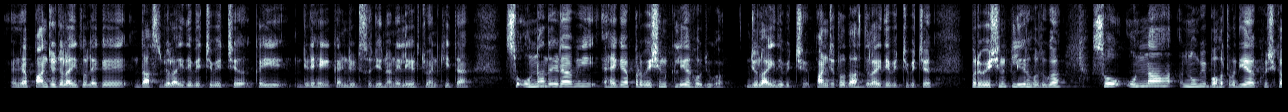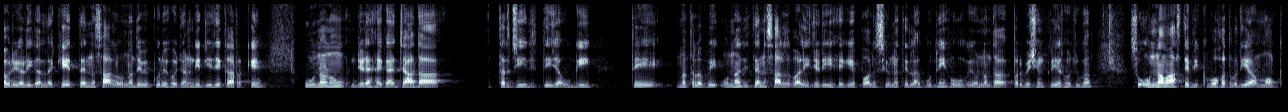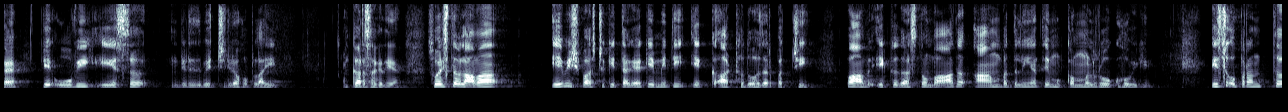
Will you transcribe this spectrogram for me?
ਜਾਂ 5 ਜੁਲਾਈ ਤੋਂ ਲੈ ਕੇ 10 ਜੁਲਾਈ ਦੇ ਵਿੱਚ ਵਿੱਚ ਕਈ ਜਿਹੜੇ ਹੈਗੇ ਕੈਂਡੀਡੇਟਸ ਜਿਨ੍ਹਾਂ ਨੇ ਲੇਟ ਜੁਆਇਨ ਕੀਤਾ। ਸੋ ਉਹਨਾਂ ਦਾ ਜਿਹੜਾ ਵੀ ਹੈਗਾ ਪ੍ਰੋਵੇਸ਼ਨ ਕਲੀਅਰ ਹੋ ਜਾਊਗਾ ਜੁਲਾਈ ਦੇ ਵਿੱਚ 5 ਤੋਂ 10 ਜੁਲਾਈ ਦੇ ਵਿੱਚ ਵਿੱਚ ਪ੍ਰੋਵੇਸ਼ਨ ਕਲੀਅਰ ਹੋ ਜਾਊਗਾ। ਸੋ ਉਹਨਾਂ ਨੂੰ ਵੀ ਬਹੁਤ ਵਧੀਆ ਖੁਸ਼ਖਬਰੀ ਵਾਲੀ ਗੱਲ ਹੈ ਕਿ 3 ਸਾਲ ਉਹਨਾਂ ਦੇ ਵੀ ਪੂਰੇ ਹੋ ਜਾਣਗੇ, ਜਿਹਦੇ ਕਰਕੇ ਉਹਨਾਂ ਨੂੰ ਜਿਹੜਾ ਹੈਗਾ ਜ਼ਿਆਦਾ ਤਰਜੀਹ ਦਿੱਤੀ ਜਾਊਗੀ ਤੇ ਮਤਲਬ ਵੀ ਉਹਨਾਂ ਦੀ 3 ਸਾਲ ਵਾਲੀ ਜਿਹੜੀ ਹੈਗੀ ਪਾਲਿਸੀ ਉਹਨਾਂ ਤੇ ਲਾਗੂ ਨਹੀਂ ਹੋਊਗੀ, ਉਹਨਾਂ ਦਾ ਪ੍ਰੋਬੇਸ਼ਨ ਕਲੀਅਰ ਹੋ ਜਾਊਗਾ। ਸੋ ਉਹਨਾਂ ਵਾਸਤੇ ਵੀ ਇੱਕ ਬਹੁਤ ਵਧੀਆ ਮੌਕਾ ਹੈ ਕਿ ਉਹ ਵੀ ਇਸ ਜਿਹੜੇ ਦੇ ਵਿੱਚ ਜਿਹੜਾ ਅਪਲਾਈ ਕਰ ਸਕਦੇ ਆ ਸੋ ਇਸ ਤੋਂ ਇਲਾਵਾ ਇਹ ਵੀ ਸਪਸ਼ਟ ਕੀਤਾ ਗਿਆ ਕਿ ਮਿਤੀ 1/8/2025 ਭਾਵ 1 ਅਗਸਤ ਤੋਂ ਬਾਅਦ ਆਮ ਬਦਲੀਆਂ ਤੇ ਮੁਕੰਮਲ ਰੋਕ ਹੋਵੇਗੀ। ਇਸ ਉਪਰੰਤ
